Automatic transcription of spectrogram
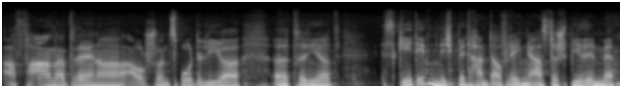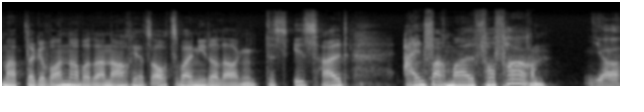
erfahrener Trainer, auch schon zweite Liga äh, trainiert. Es geht eben nicht mit Handauflegen. Erstes Spiel in Meppen habt ihr gewonnen, aber danach jetzt auch zwei Niederlagen. Das ist halt einfach mal Verfahren. Ja,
